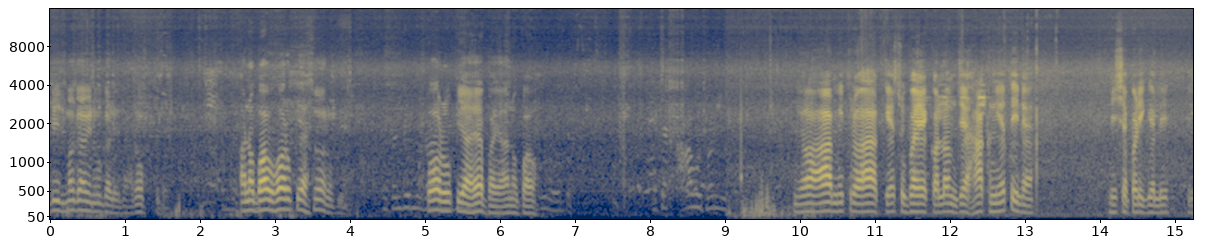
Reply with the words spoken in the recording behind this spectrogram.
બીજ મગાવીને ઉગાડેલા રોપ. આનો ભાવ સો રૂપિયા. સો રૂપિયા. સો રૂપિયા હે ભાઈ આનો ભાવ. જો આ મિત્રો, આ કેશુભાઈએ કલમ જે હાંકની હતી ને, નીચે પડી ગયેલી, એ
